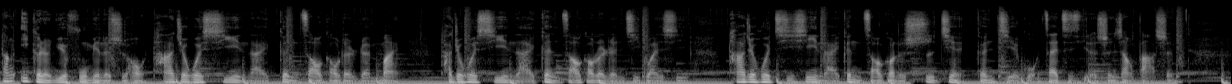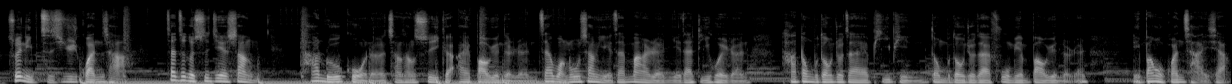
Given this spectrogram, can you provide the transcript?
当一个人越负面的时候，他就会吸引来更糟糕的人脉，他就会吸引来更糟糕的人际关系。他就会吸引来更糟糕的事件跟结果在自己的身上发生，所以你仔细去观察，在这个世界上，他如果呢常常是一个爱抱怨的人，在网络上也在骂人，也在诋毁人，他动不动就在批评，动不动就在负面抱怨的人，你帮我观察一下，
